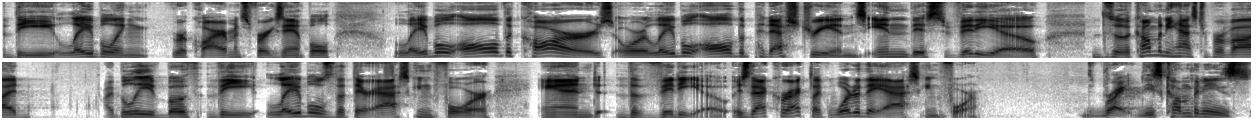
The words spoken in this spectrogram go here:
the labeling requirements. For example, label all the cars or label all the pedestrians in this video. So the company has to provide, I believe, both the labels that they're asking for and the video. Is that correct? Like, what are they asking for? Right. These companies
